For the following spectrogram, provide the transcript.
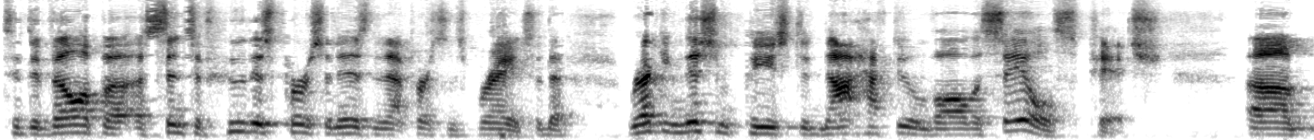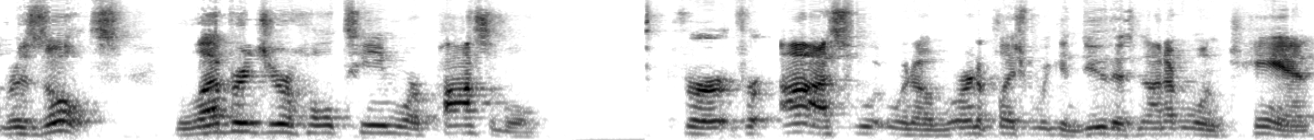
to develop a, a, sense of who this person is in that person's brain. So the recognition piece did not have to involve a sales pitch. Um, results leverage your whole team where possible. For for us, you know, we're in a place where we can do this. Not everyone can,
